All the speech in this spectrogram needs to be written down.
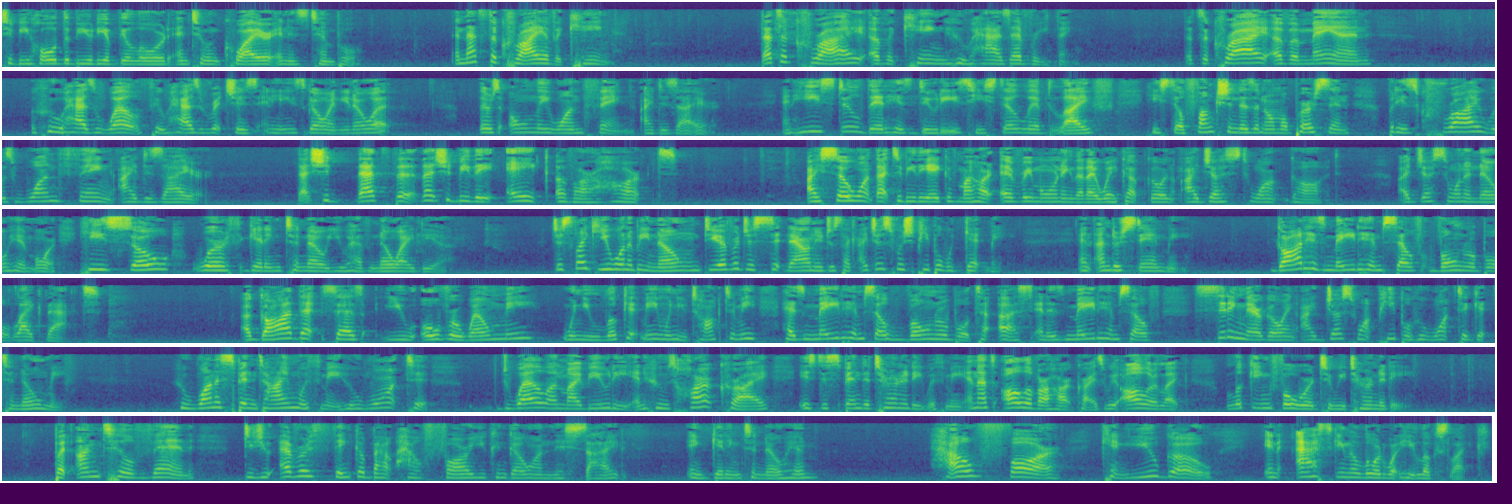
to behold the beauty of the Lord and to inquire in his temple. And that's the cry of a king. That's a cry of a king who has everything. That's a cry of a man who has wealth, who has riches, and he's going, you know what? there's only one thing I desire. And he still did his duties. He still lived life. He still functioned as a normal person. But his cry was one thing I desire. That should, that's the, that should be the ache of our heart. I so want that to be the ache of my heart every morning that I wake up going, I just want God. I just want to know Him more. He's so worth getting to know, you have no idea. Just like you want to be known, do you ever just sit down and you're just like, I just wish people would get me and understand me? God has made himself vulnerable like that. A God that says, you overwhelm me when you look at me, when you talk to me, has made himself vulnerable to us and has made himself sitting there going, I just want people who want to get to know me, who want to spend time with me, who want to dwell on my beauty and whose heart cry is to spend eternity with me. And that's all of our heart cries. We all are like looking forward to eternity. But until then, did you ever think about how far you can go on this side in getting to know Him? How far can you go in asking the Lord what He looks like?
